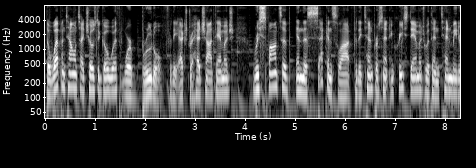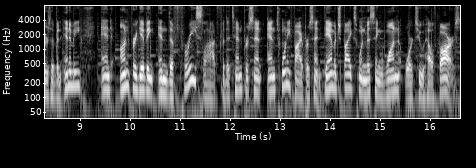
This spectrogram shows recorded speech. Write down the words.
The weapon talents I chose to go with were Brutal for the extra headshot damage, Responsive in the second slot for the 10% increased damage within 10 meters of an enemy, and Unforgiving in the free slot for the 10% and 25% damage spikes when missing one or two health bars.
